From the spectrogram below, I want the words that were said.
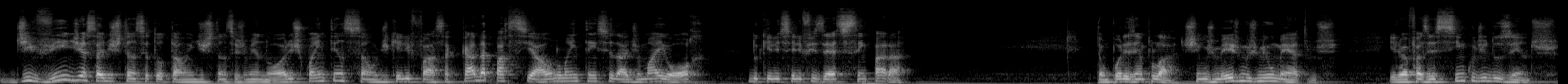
divide essa distância total em distâncias menores com a intenção de que ele faça cada parcial numa intensidade maior do que ele, se ele fizesse sem parar. Então, por exemplo, lá, tinha os mesmos mil metros. Ele vai fazer 5 de 200.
